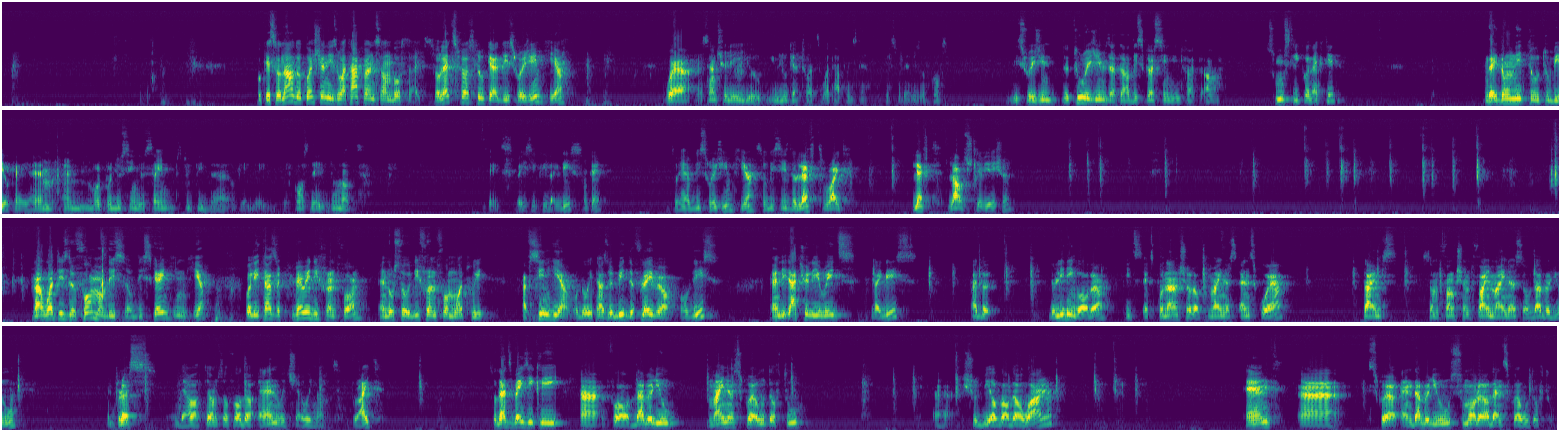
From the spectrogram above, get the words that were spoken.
Okay, so now the question is what happens on both sides. So let's first look at this regime here, where essentially you, you look at what, what happens there. Okay, so there is, of course, this regime, the two regimes that are discussing, in fact, are smoothly connected. They don't need to, to be, okay, I'm, I'm reproducing the same stupid, uh, okay, they, of course they do not, it's basically like this, okay? So we have this regime here. So this is the left-right left large deviation. Now, what is the form of this of this scale in here? Well, it has a very different form, and also different from what we have seen here, although it has a bit the flavor of this. And it actually reads like this at the, the leading order. It's exponential of minus n squared times some function phi minus of w and plus there are terms of order n, which I will not write. So that's basically uh, for w minus square root of 2 uh, should be of order 1, and uh, square and w smaller than square root of 2.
